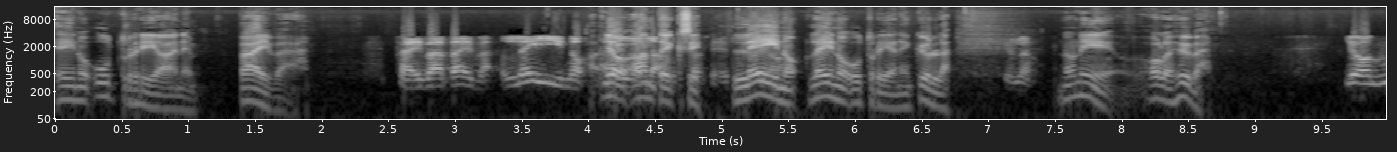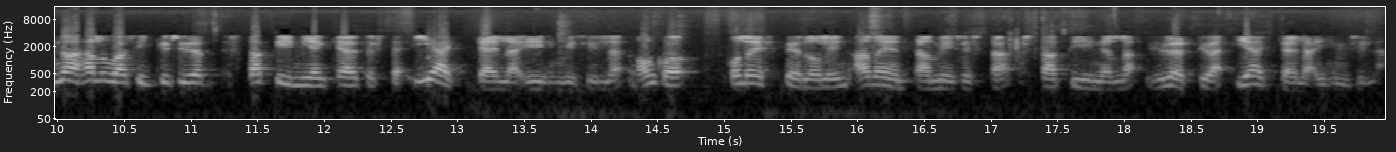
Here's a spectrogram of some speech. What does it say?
Eino Utriainen, päivää. Päivää, päivä. Leino. Joo, anteeksi. Leino, Leino Utriainen, kyllä. Kyllä. No niin, ole hyvä. Joo, minä haluaisin kysyä statiinien käytöstä iäkkäillä ihmisillä. Onko kolesterolin alentamisesta statiinella hyötyä iäkkäillä ihmisillä?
